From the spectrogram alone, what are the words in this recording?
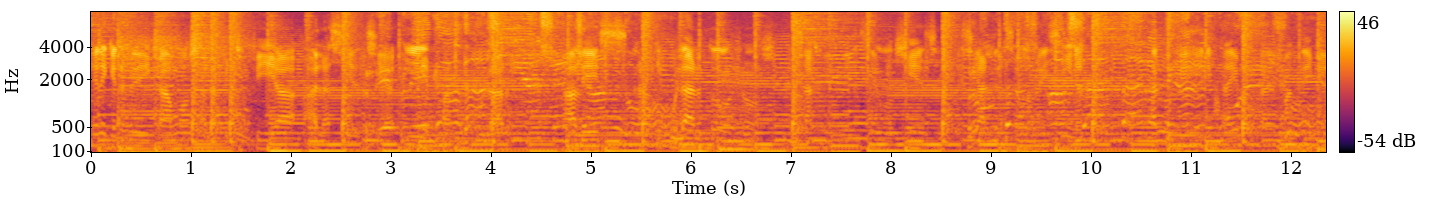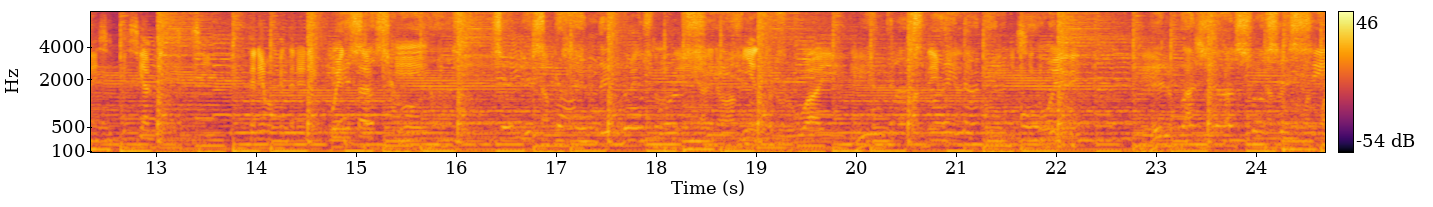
en el que nos dedicamos a la filosofía, a la ciencia y en particular a desarticular todos los mensajes de pseudociencia, especial de la pseudomedicina, algo que en esta época de pandemia es especialmente. Tenemos que tener en cuenta que estamos en un momento de agravamiento en Uruguay de la pandemia del COVID-19, que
